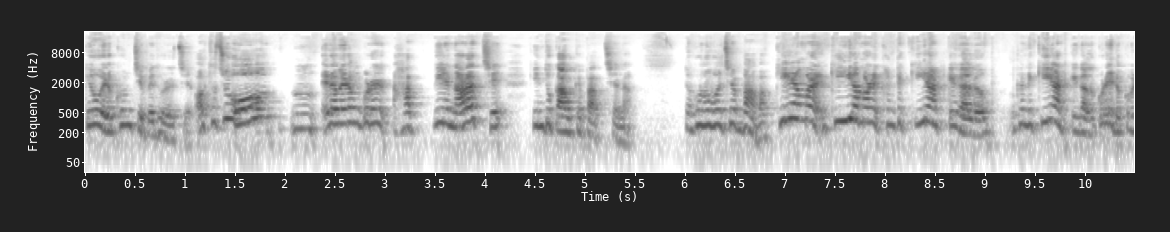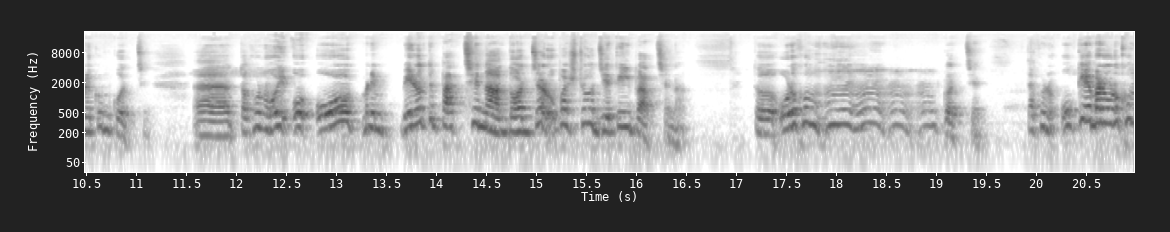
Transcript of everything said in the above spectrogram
কেউ এরকম চেপে ধরেছে। অথচ ও এরম এরম করে হাত দিয়ে নাড়াচ্ছে, কিন্তু কাউকে পাচ্ছে না। তখন ও বলছে, বাবা, কি আমার কি আমার এখানটা কি আটকে গেল? এখানে কি আটকে গেল করে এরকম এরকম করছে? তখন ওই, ও মানে বেরোতে পারছে না, দরজার ওপাশটাও যেতেই পারছে না। তো ওরকম করছে। তখন ওকে এবার ওরকম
